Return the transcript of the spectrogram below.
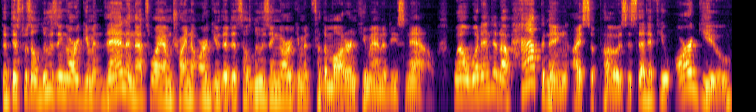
that this was a losing argument then and that's why i'm trying to argue that it's a losing argument for the modern humanities now. Well what ended up happening i suppose is that if you argue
